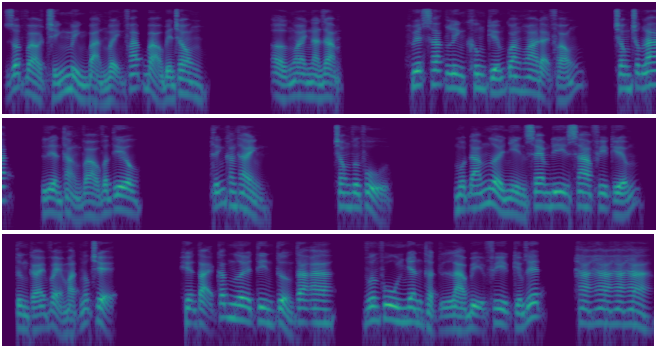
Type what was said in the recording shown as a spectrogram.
rót vào chính mình bản mệnh pháp bảo bên trong. Ở ngoài ngàn dặm, huyết sắc linh không kiếm quang hoa đại phóng, trong chốc lát, liền thẳng vào Vân Tiêu. Tĩnh Khang Thành. Trong vương phủ, một đám người nhìn xem đi xa phi kiếm, từng cái vẻ mặt ngốc trệ. Hiện tại các ngươi tin tưởng ta a, vương phu nhân thật là bị phi kiếm giết, ha ha ha ha.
